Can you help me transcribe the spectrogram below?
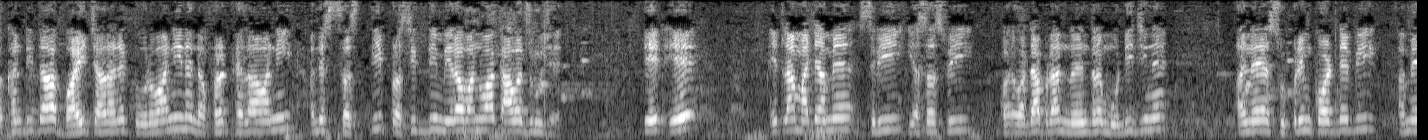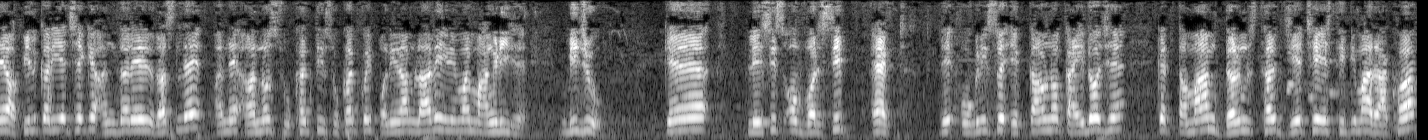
અખંડિતતા, ભાઈચારાને તોડવાની અને નફરત ફેલાવવાની અને સસ્તી પ્રસિદ્ધિ મેળવવાનું આ કાવતરું છે. તે એ, એટલા માટે અમે શ્રી યશસ્વી વડાપ્રધાન નરેન્દ્ર મોદીજીને અને સુપ્રીમ કોર્ટને બી અમે અપીલ કરીએ છીએ કે અંદર એ રસ લે અને આનો સુખદથી સુખદ કોઈ પરિણામ લાવે એવી મારી માંગણી છે. બીજું કે પ્લેસીસ ઓફ વર્શિપ એક્ટ જે ઓગણીસો એકાણુંનો કાયદો છે કે તમામ ધર્મ સ્થળ જે છે એ સ્થિતિમાં રાખવા,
